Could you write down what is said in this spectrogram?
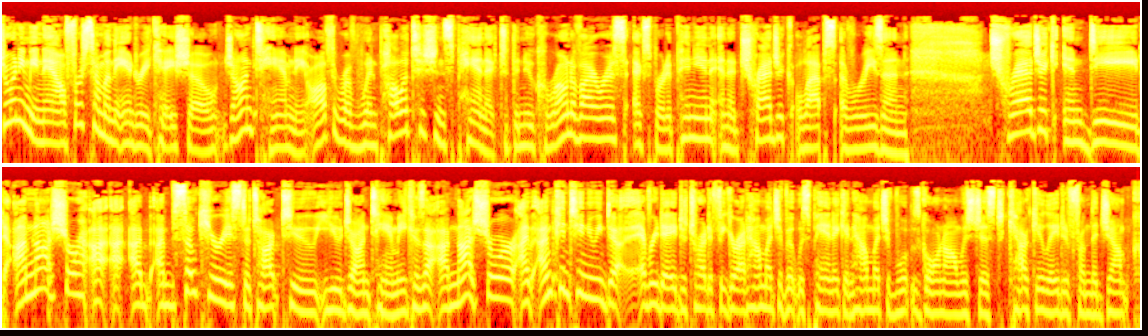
joining me now, first time on the Andrea Kaye Show, John Tamny, author of "When Politicians Panicked: The New Coronavirus, Expert Opinion, and a Tragic Lapse of Reason." Tragic indeed. I'm not sure. I, I'm so curious to talk to you, John Tamny, because I'm not sure. I, I'm continuing to every day to try to figure out how much of it was panic and how much of what was going on was just calculated from the jump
